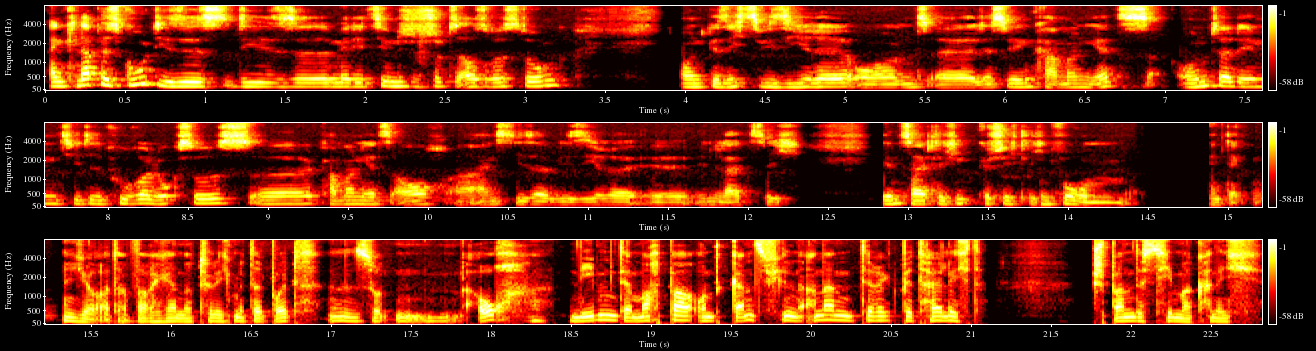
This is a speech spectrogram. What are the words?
ein knappes Gut, dieses, diese medizinische Schutzausrüstung und Gesichtsvisiere und äh, deswegen kann man jetzt unter dem Titel purer Luxus äh, kann man jetzt auch äh, eins dieser Visiere äh, in Leipzig im zeitlichen geschichtlichen Forum entdecken. Ja, da war ich ja natürlich mit der Beut äh, so, auch neben der Machbar und ganz vielen anderen direkt beteiligt. Spannendes Thema kann ich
